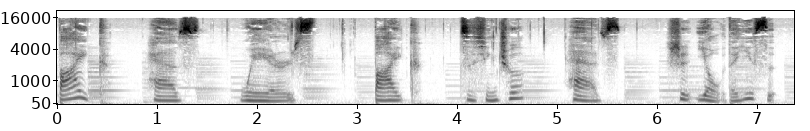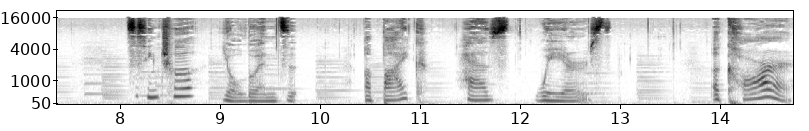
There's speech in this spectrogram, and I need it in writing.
bike has wheels. Bike，自行车，has 是有的意思。自行车有轮子。A bike has wheels. A car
